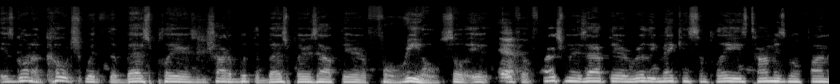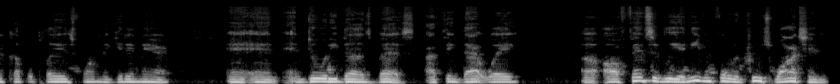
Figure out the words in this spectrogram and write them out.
is going to coach with the best players and try to put the best players out there for real. So if, yeah. if a freshman is out there really making some plays, Tommy's going to find a couple plays for him to get in there and and, and do what he does best. I think that way, uh, offensively, and even for recruits watching,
